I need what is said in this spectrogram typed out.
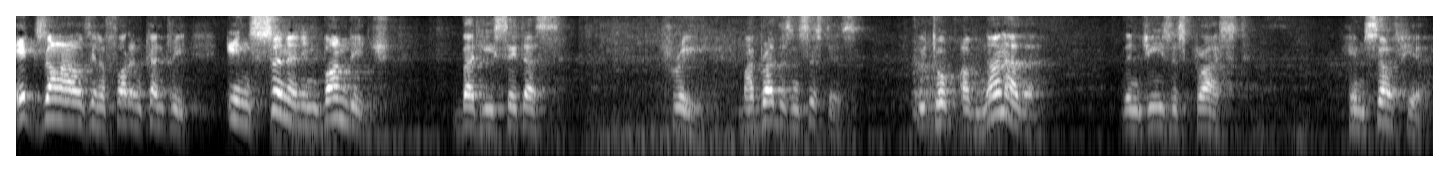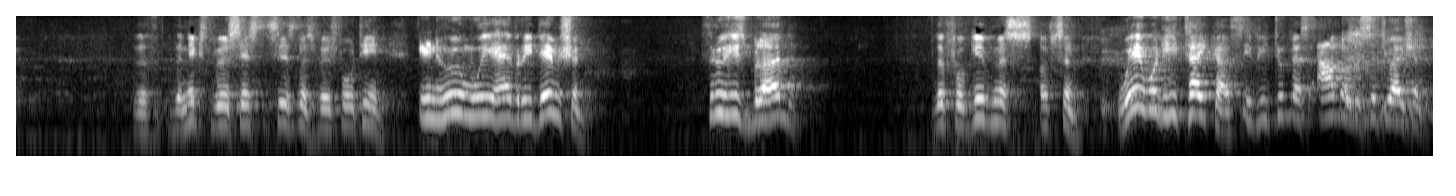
exiles in a foreign country, in sin and in bondage, but he set us free. My brothers and sisters, we talk of none other than Jesus Christ himself here. The, the next verse says, says this, verse 14 In whom we have redemption through his blood the forgiveness of sin. Where would he take us if he took us out of the situation,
